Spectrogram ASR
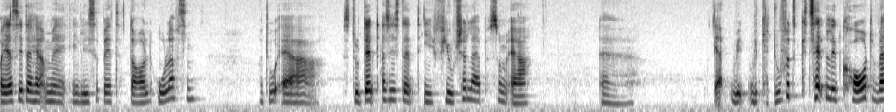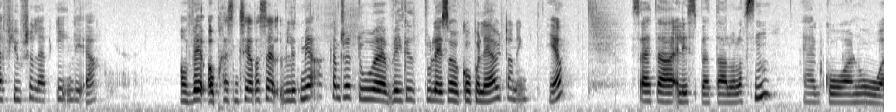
Og jeg sitter her med Elisabeth Dahl Olafsen, og du er studentassistent i FutureLab, som er... Øh, ja, kan du fortælle lidt kort, hvad FutureLab egentlig er? Og, hvem, og præsentere dig selv lidt mere, kanskje? Du, øh, hvilket du læser går på læreruddanning. Ja. Så jeg heter Elisabeth Dahl Olafsen. Jeg går nå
